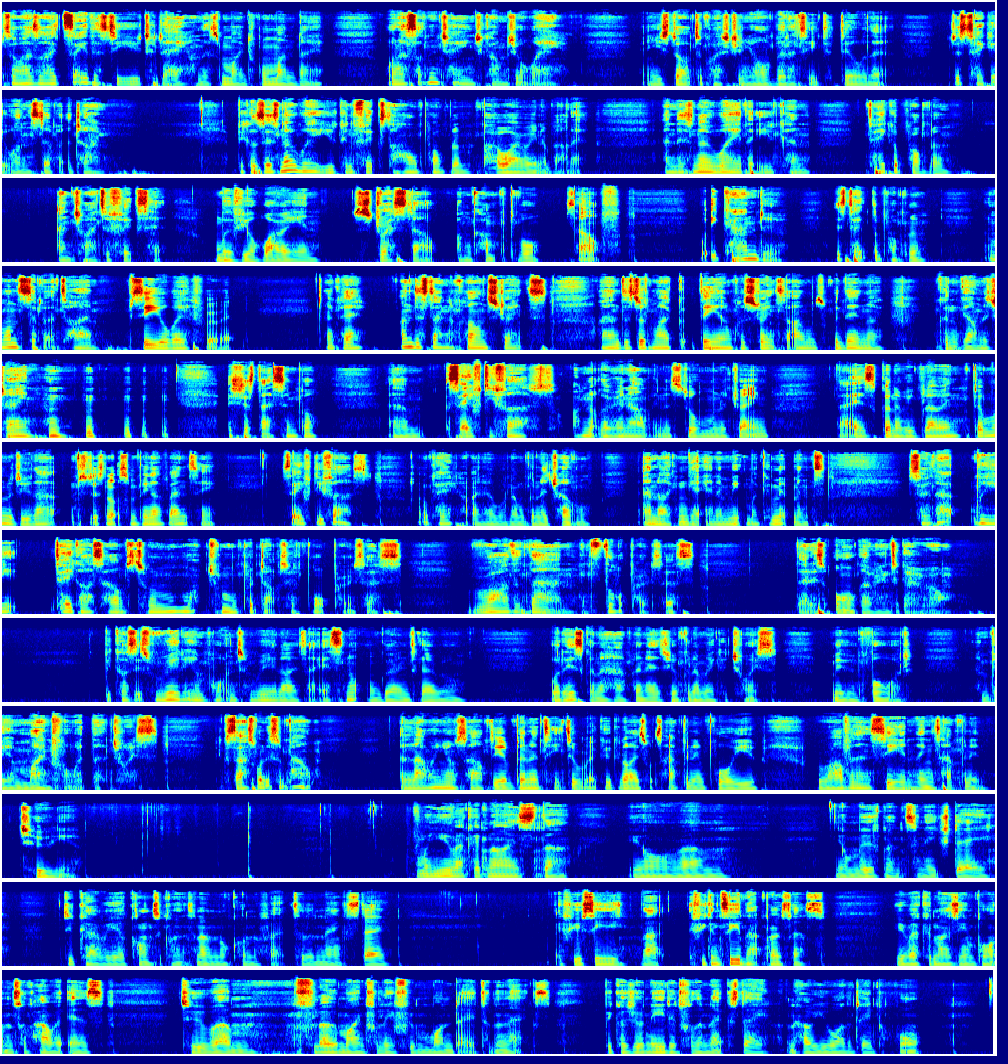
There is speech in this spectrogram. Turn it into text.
So as I'd say this to you today on this mindful Monday, when a sudden change comes your way, and you start to question your ability to deal with it, just take it one step at a time. Because there's no way you can fix the whole problem by worrying about it. And there's no way that you can take a problem and try to fix it with your worrying, stressed out, uncomfortable self. What you can do is take the problem and one step at a time, see your way through it. Okay? Understand the constraints. I understood my the constraints that I was within. I couldn't get on the train. it's just that simple. Um, safety first. I'm not going out in a storm on a train that is going to be blowing. Don't want to do that. It's just not something I fancy. Safety first. Okay, I know when I'm going to travel and I can get in and meet my commitments. So that we take ourselves to a much more productive thought process rather than thought process that is all going to go wrong. Because it's really important to realize that it's not all going to go wrong. What is going to happen is you're going to make a choice moving forward and being mindful with that choice. Because that's what it's about. allowing yourself the ability to recognize what's happening for you rather than seeing things happening to you. When you recognize that your um, your movements in each day do carry a consequence and a knock-on effect to the next day, if you see that, if you can see that process, you recognize the importance of how it is to um, flow mindfully from one day to the next because you're needed for the next day and how you are the day before,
